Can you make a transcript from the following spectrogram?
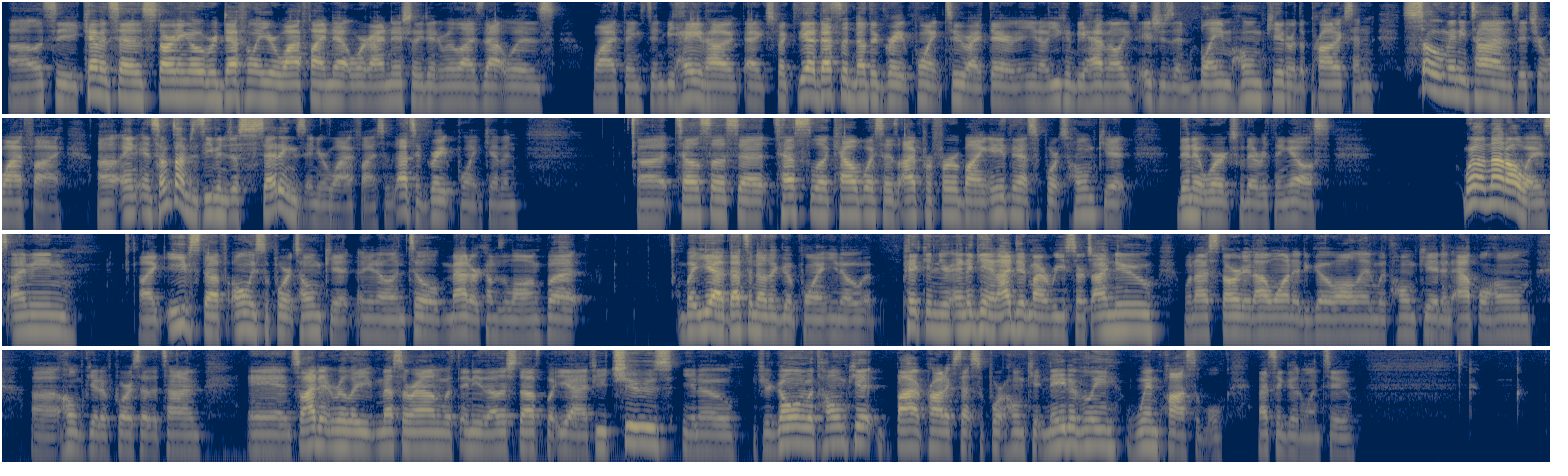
Uh, let's see. Kevin says starting over definitely your Wi-Fi network. I initially didn't realize that was why things didn't behave how I expected. Yeah, that's another great point too, right there. You know, you can be having all these issues and blame HomeKit or the products, and so many times it's your Wi-Fi, uh, and and sometimes it's even just settings in your Wi-Fi. So that's a great point, Kevin. Uh, Tesla said Tesla Cowboy says I prefer buying anything that supports HomeKit, then it works with everything else. Well, not always. I mean, like Eve stuff only supports HomeKit, you know, until Matter comes along. But, but yeah, that's another good point. You know, picking your and again, I did my research. I knew when I started, I wanted to go all in with HomeKit and Apple Home, uh, HomeKit, of course, at the time. And so I didn't really mess around with any of the other stuff. But yeah, if you choose, you know, if you're going with HomeKit, buy products that support HomeKit natively when possible. That's a good one too.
